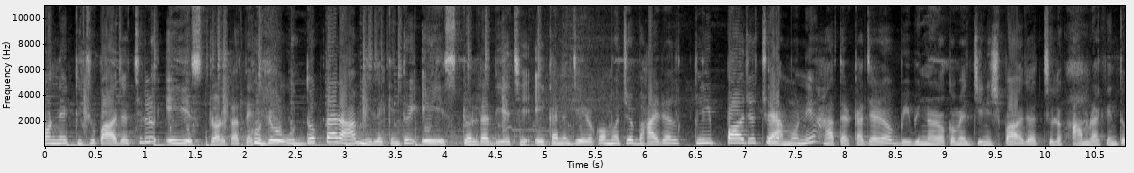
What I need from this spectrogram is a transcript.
অনেক কিছু পাওয়া যাচ্ছিল এই স্টলটাতে ক্ষুদ্র উদ্যোক্তারা মিলে কিন্তু এই স্টলটা দিয়েছে। এখানে যেরকম হচ্ছে ভাইরাল ক্লিপ পাওয়া যাচ্ছে এমনই হাতের কাজেরও বিভিন্ন রকমের জিনিস পাওয়া যাচ্ছিল। আমরা কিন্তু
